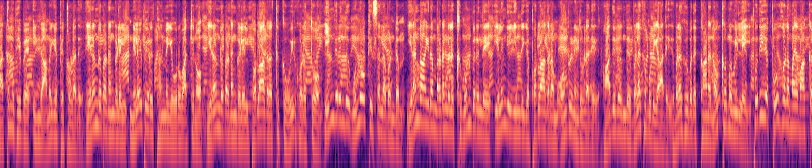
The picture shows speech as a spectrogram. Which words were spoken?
ரத்ன தீப இங்கு அமைய பெற்றுள்ளது. இரண்டு வருடங்களில் நிலைபேறு தன்மையை உருவாக்கினோம். இரண்டு வருடங்களில் பொருளாதாரத்துக்கு உயிர் கொடுத்தோம். இங்கிருந்து முன்னோக்கி செல்ல வேண்டும். இரண்டாயிரம் வருடங்களுக்கு முன்பிருந்தே இலங்கை இந்திய பொருளாதாரம் ஒன்றிணைந்துள்ளது. அதிலிருந்து விலக முடியாது. விலகுவதற்கான நோக்கமும் இல்லை. புதிய பூகோளமயமாக்கல்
